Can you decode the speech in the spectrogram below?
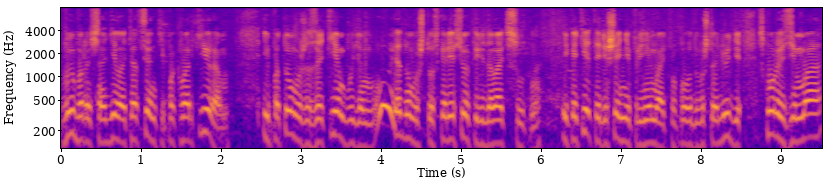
выборочно делать оценки по квартирам, и потом уже затем будем, ну, я думаю, что, скорее всего, передавать в суд. И какие-то решения принимать по поводу, потому что люди, скоро зима,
